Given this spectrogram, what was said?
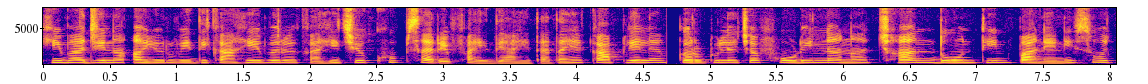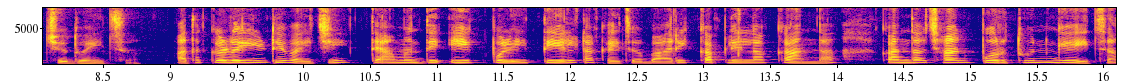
ही भाजी ना आयुर्वेदिक आहे बरं का? हिचे खूप सारे फायदे आहेत. आता ह्या कापलेल्या करटुल्याच्या फोडींना ना छान दोन तीन पाण्याने स्वच्छ धुवायचं. आता कढई ठेवायची त्यामध्ये एक पळी तेल टाकायचं बारीक कापलेला कांदा. कांदा छान परतून घ्यायचा.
